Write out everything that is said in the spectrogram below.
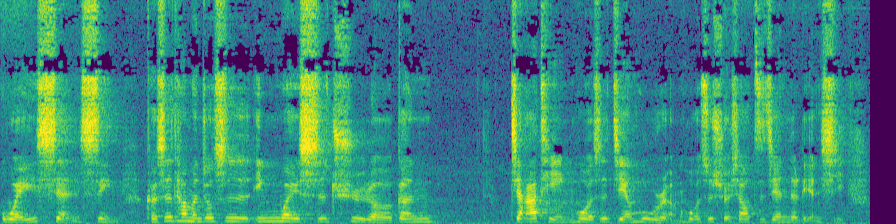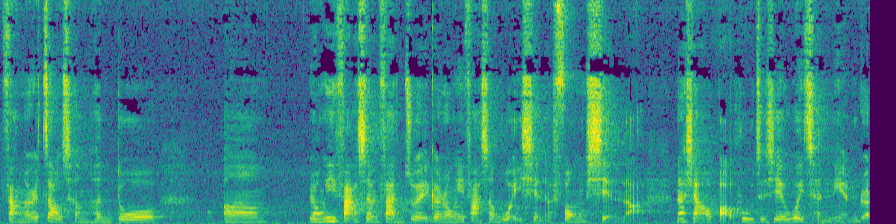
危险性，可是他们就是因为失去了跟家庭或者是监护人或者是学校之间的联系，反而造成很多嗯。容易发生犯罪，更容易发生危险的风险啦。那想要保护这些未成年人，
